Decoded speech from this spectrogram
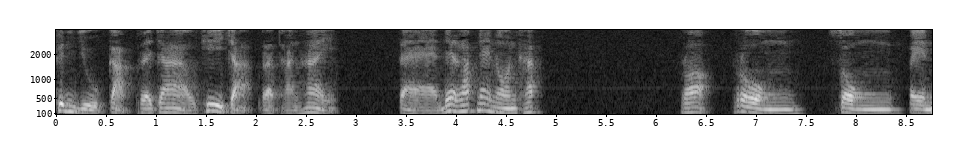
ขึ้นอยู่กับพระเจ้าที่จะประทานให้ แต่ได้รับแน่นอนครับ เพราะพระองค์ทรงเป็น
